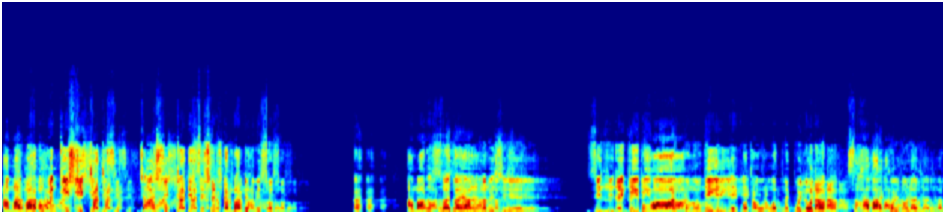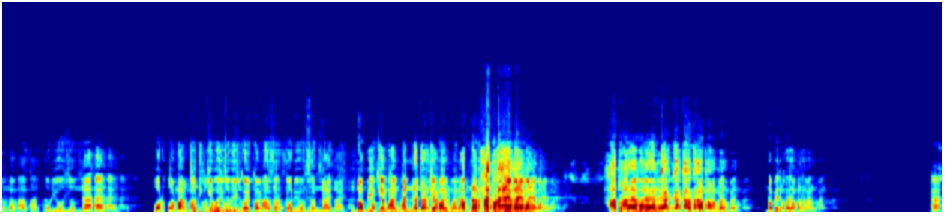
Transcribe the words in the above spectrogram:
আমার মাহবুবে কি শিক্ষা দিছে? যা শিক্ষা দিছে সেরকম ভাবে তুমি চলো। হ্যাঁ? আমার দয়াল নবী সে জিন্দগি ভর কোনদিন এই কথা উম্মতরে কইলো না। সাহাবার কইলো না যে তোমার নামাজের প্রয়োজন নাই। বর্তমান যদি কেউ যদি কয় নামাজের প্রয়োজন নাই নবীকে মানবেন না তাকে মানবেন আপনার হাত উঠায় বলেন। হাত উঠায় বলেন কার কার কথা মানবেন। নবীর কথা মানবেন? হ্যাঁ?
